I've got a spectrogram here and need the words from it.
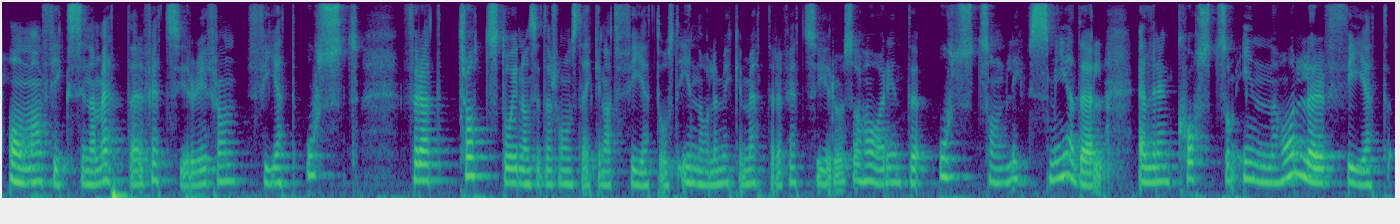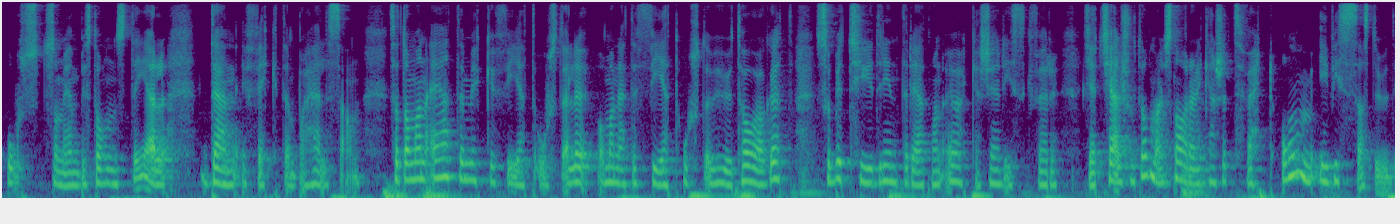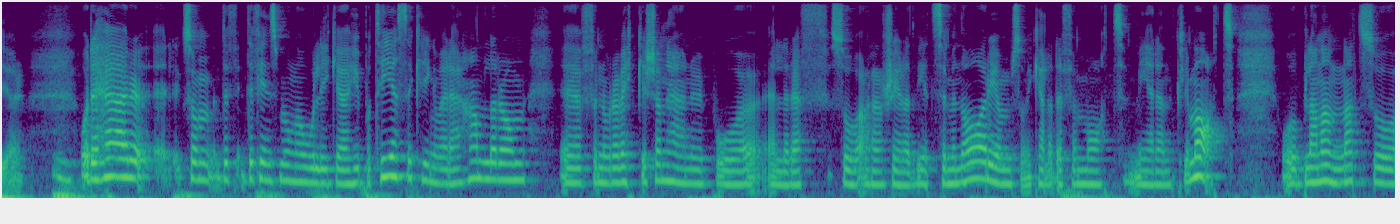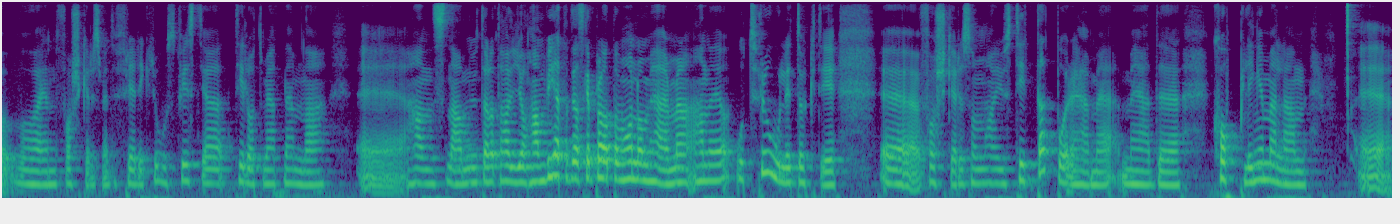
om man fick sina mättade fettsyror ifrån fet ost. För att trots då inom citationstecken att fetost innehåller mycket mättade fettsyror så har inte ost som livsmedel eller en kost som innehåller fet ost som en beståndsdel den effekten på hälsan. Så att om man äter mycket fet ost eller om man äter fet ost överhuvudtaget så betyder inte det att man ökar sin risk för hjärt-kärlsjukdomar, snarare kanske tvärtom i vissa studier. Mm. Och det här, liksom, det, det, finns många olika hypoteser kring vad det här handlar om. Eh, för några veckor sedan här nu på LRF så arrangerade vi ett seminarium som vi kallade för Mat mer än klimat. Och bland annat så var en forskare som heter Fredrik Rosqvist, jag tillåter mig att nämna eh, hans namn utan att han, han vet att jag ska prata om honom här, men han är otroligt duktig eh, forskare som har just tittat på det här med, med eh, kopplingen mellan eh,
